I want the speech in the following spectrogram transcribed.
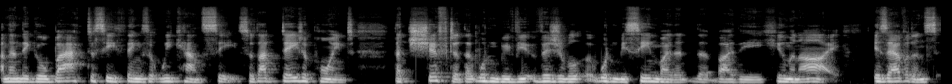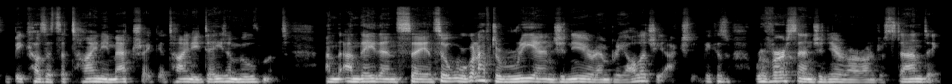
And then they go back to see things that we can't see. So that data point that shifted, that wouldn't be visual, wouldn't be seen by the, the by the human eye, is evidence because it's a tiny metric, a tiny data movement and and they then say and so we're going to have to re-engineer embryology actually because reverse engineer our understanding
